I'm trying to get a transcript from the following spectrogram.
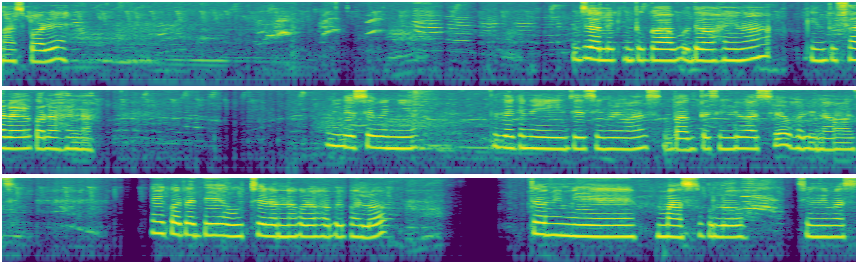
মাছ পড়ে। জালে কিন্তু গাবও দেওয়া হয় না, কিন্তু সারাইও করা হয় না। গেছে ওই নিয়ে। তো দেখেন এই যে চিংড়ি মাছ, বাগদা চিংড়িও আছে, হরিণাও আছে। এই কটা দিয়ে উচ্ছে রান্না করা হবে ভালো। তো আমি মে- মাছগুলো, চিংড়ি মাছ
